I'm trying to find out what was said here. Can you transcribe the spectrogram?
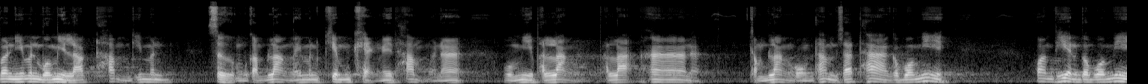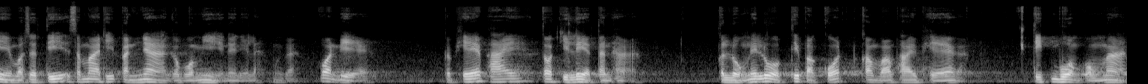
วันนี้มันบ่มีรักธรรมที่มัน เสริมกำลังให้มันเข้มแข็งในธรรมอะนะบ่มีพลังพละห้าน่ะกำลังของธรรมศรัทธาก็บ่มีความเพียรก็บ่มีบ่สติสมาธิปัญญาก็บ่มีในนี้แหละมันก็อ่อนแอก็แพ้ภายต่อกิเลสตัณหา ก็หลงในรูปที่ปรากฏคำว่าพายแพ้กันติดบ่วงของม่าร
